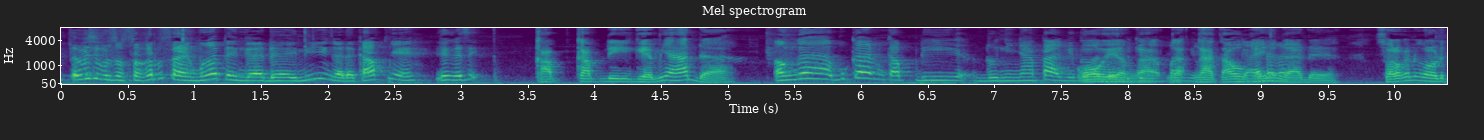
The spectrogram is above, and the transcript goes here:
Tapi Super Soccer tuh sayang banget ya nggak ada ini, nggak ada cupnya ya, ya nggak sih? cup cup di gamenya ada Oh enggak, bukan cup di dunia nyata gitu. oh iya bikin nggak apa nggak gitu. tahu kayaknya ada nggak ada ya soalnya kan kalau di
